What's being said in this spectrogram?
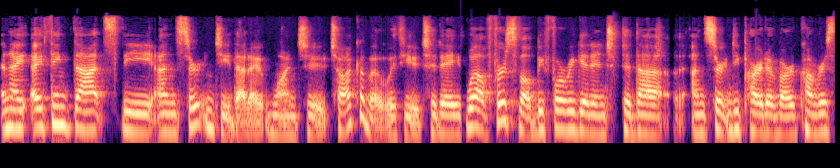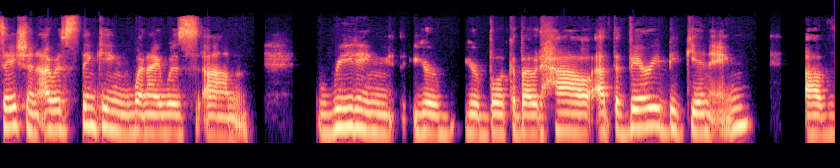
And I, I think that's the uncertainty that I want to talk about with you today. Well, first of all, before we get into the uncertainty part of our conversation, I was thinking when I was um, reading your your book about how at the very beginning of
